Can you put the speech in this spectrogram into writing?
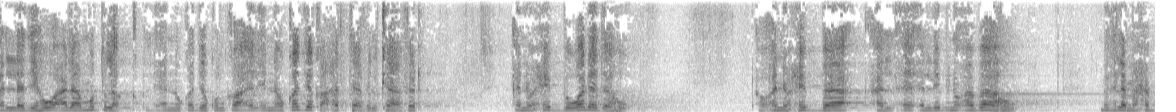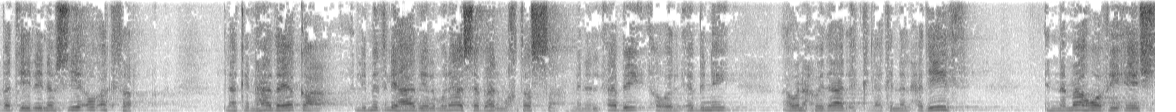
الذي هو على مطلق لأنه قد يقول قائل إنه قد يقع حتى في الكافر أن يحب ولده أو أن يحب الابن أباه مثل محبته لنفسه أو أكثر. لكن هذا يقع لمثل هذه المناسبة المختصة من الأب أو الابن أو نحو ذلك لكن الحديث إنما هو في إيش؟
